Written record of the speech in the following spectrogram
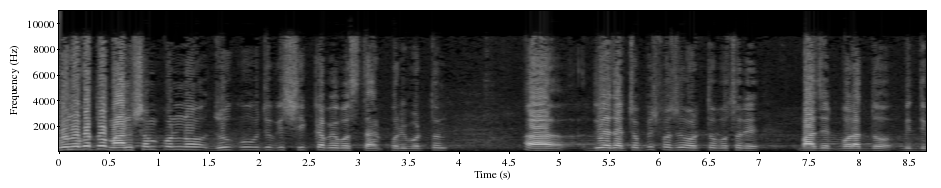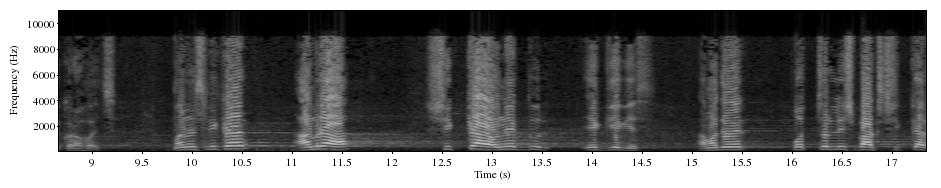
গুণগত মানসম্পন্ন যুগ উপযোগী শিক্ষা ব্যবস্থার পরিবর্তন দুই হাজার চব্বিশ পঁচিশ অর্থ বছরে বাজেট বরাদ্দ বৃদ্ধি করা হয়েছে। মাননীয় স্পিকার, আমরা শিক্ষায় অনেক দূর এগিয়ে গেছি। আমাদের পঁচল্লিশ ভাগ শিক্ষার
